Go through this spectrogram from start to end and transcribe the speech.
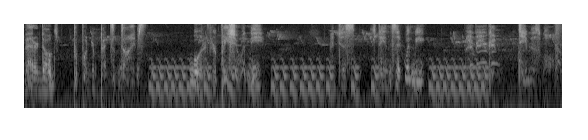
Better dogs poop on your bed sometimes. But if you're patient with me and just stay and sit with me, maybe you can tame this wolf.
